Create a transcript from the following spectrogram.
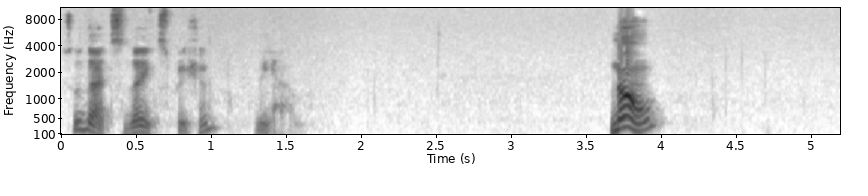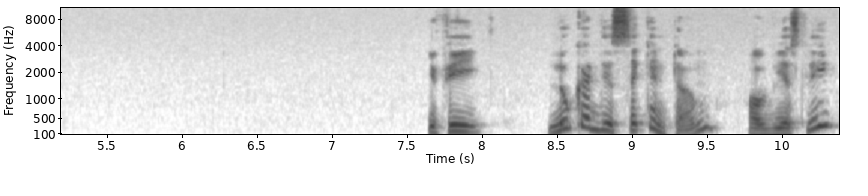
So, that is the expression we have. Now, if we look at the second term, obviously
